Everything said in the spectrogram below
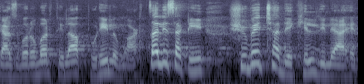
त्याचबरोबर तिला पुढील वाटचालीसाठी शुभेच्छा देखील दिल्या आहेत.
